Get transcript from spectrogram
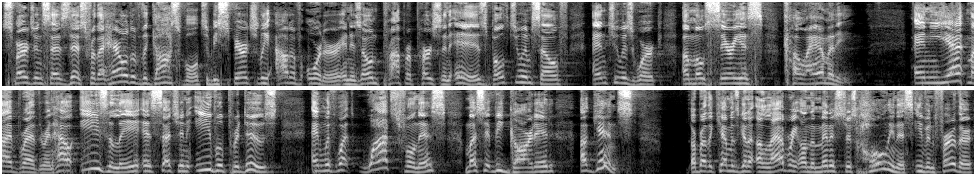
Spurgeon says this, for the herald of the gospel to be spiritually out of order in his own proper person is, both to himself and to his work, a most serious calamity. And yet, my brethren, how easily is such an evil produced and with what watchfulness must it be guarded against? Our brother Kevin's going to elaborate on the minister's holiness even further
